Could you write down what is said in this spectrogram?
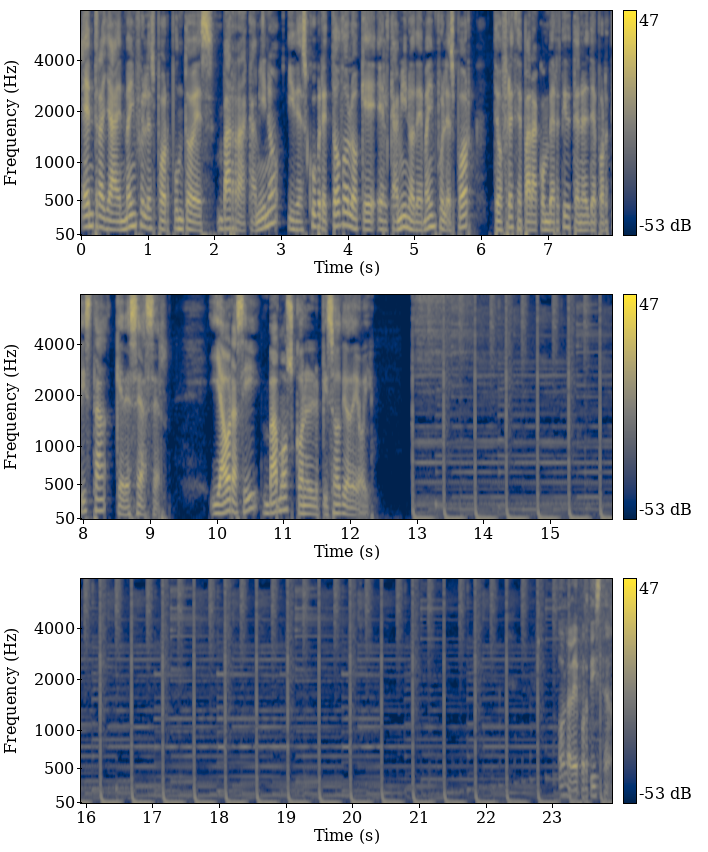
Entra ya en mindfulsport.es barra camino y descubre todo lo que el camino de Mindful Sport te ofrece para convertirte en el deportista que deseas ser. Y ahora sí, vamos con el episodio de hoy. Hola deportista,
